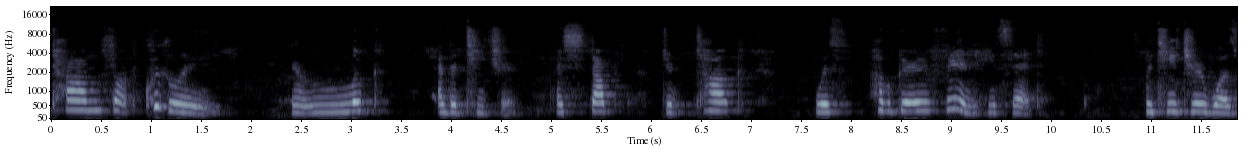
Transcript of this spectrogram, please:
Tom thought quickly and looked at the teacher. I stopped to talk with Huckleberry Finn, he said. The teacher was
